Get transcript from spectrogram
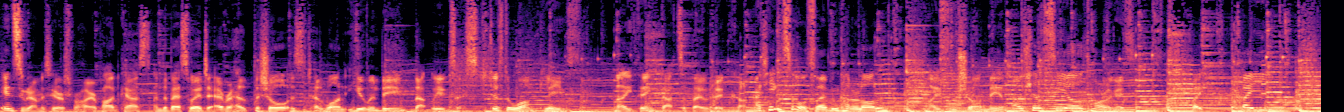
Instagram is heroes for hire podcast. And the best way to ever help the show is to tell one human being that we exist. Just a one, please. And I think that's about it, Conor. I think so. So I've been Conor Lawler. I've been Shaun Meighan. I shall see you all tomorrow, guys. Bye. Bye.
